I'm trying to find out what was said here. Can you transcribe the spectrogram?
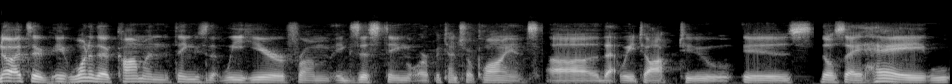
no, it's a one of the common things that we hear from existing or potential clients uh, that we talk to is they'll say, "Hey,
